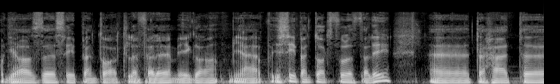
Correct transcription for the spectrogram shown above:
ugye az szépen tart lefele, még a nyelv, szépen tart fölfelé, eh, tehát eh,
